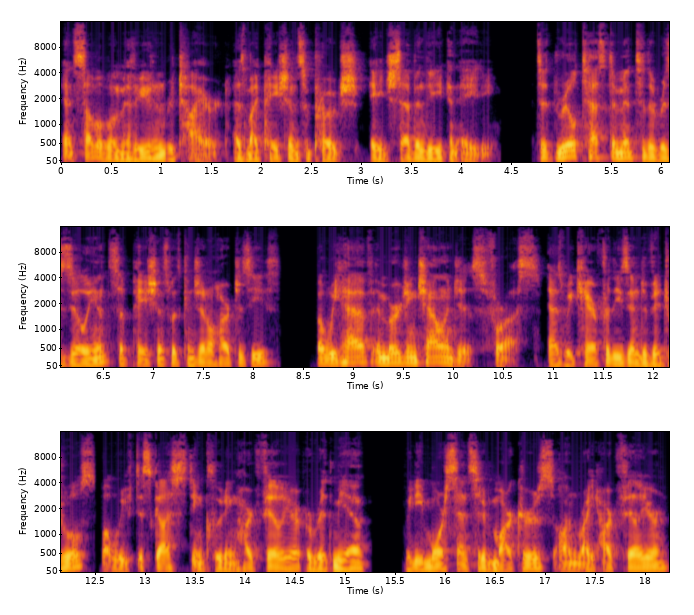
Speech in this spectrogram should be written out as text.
and some of them have even retired as my patients approach age 70 and 80. It's a real testament to the resilience of patients with congenital heart disease. But we have emerging challenges for us as we care for these individuals, what we've discussed, including heart failure, arrhythmia. We need more sensitive markers on right heart failure,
